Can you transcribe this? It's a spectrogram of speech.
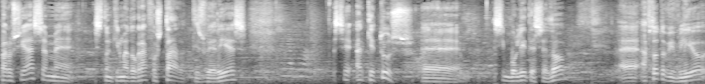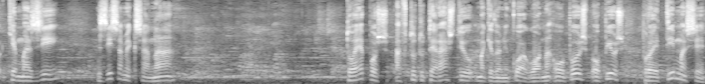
παρουσιάσαμε στον κινηματογράφο Star της Βερίας. Σε αρκετούς ε, συμπολίτες εδώ ε, αυτό το βιβλίο και μαζί ζήσαμε ξανά το έπος αυτού του τεράστιου μακεδονικού αγώνα ο οποίος, ο οποίος προετοίμασε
